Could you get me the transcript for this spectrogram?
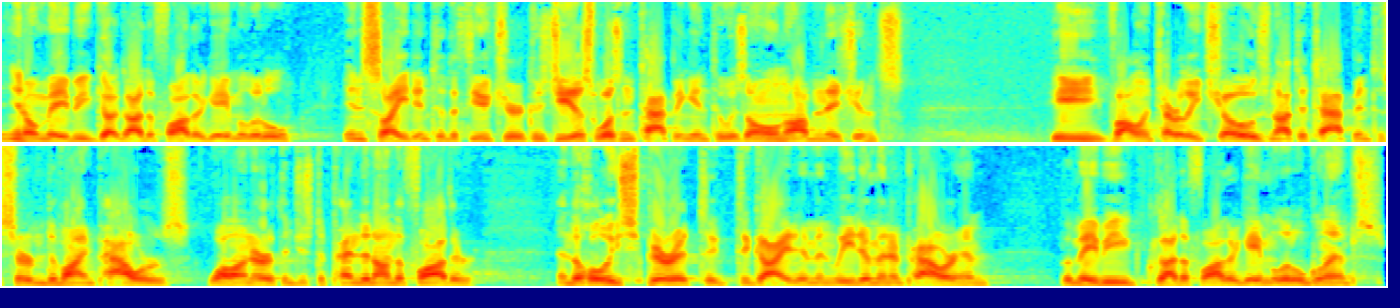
You know, maybe God, God the Father gave him a little insight into the future because Jesus wasn't tapping into his own omniscience. He voluntarily chose not to tap into certain divine powers while on earth and just depended on the Father and the Holy Spirit to, to guide him and lead him and empower him. But maybe God the Father gave him a little glimpse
